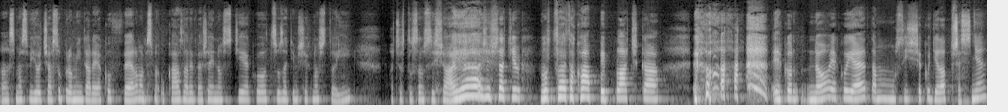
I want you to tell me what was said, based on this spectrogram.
eh, jsme svýho času promítali jako film, aby jsme ukázali veřejnosti, jako co zatím všechno stojí. A často jsem slyšela, že zatím, no to je taková piplačka. jako, no, jako je, tam musíš jako dělat přesně,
